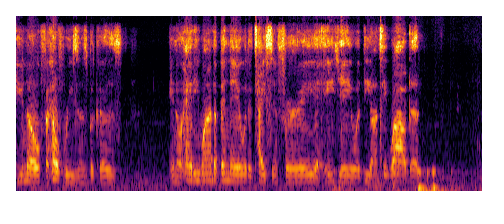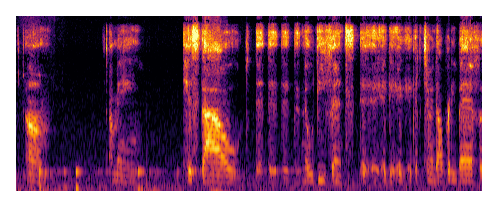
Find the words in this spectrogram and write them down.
You know, for health reasons, because you know, had he wound up in there with a Tyson Fury, or AJ, or Deontay Wilder, um, I mean, his style, the the, the, the no defense, it, it, it, it could have turned out pretty bad for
